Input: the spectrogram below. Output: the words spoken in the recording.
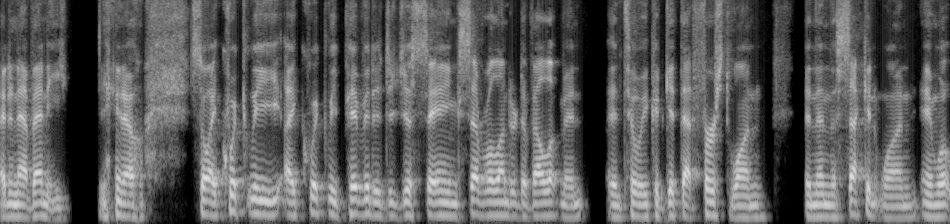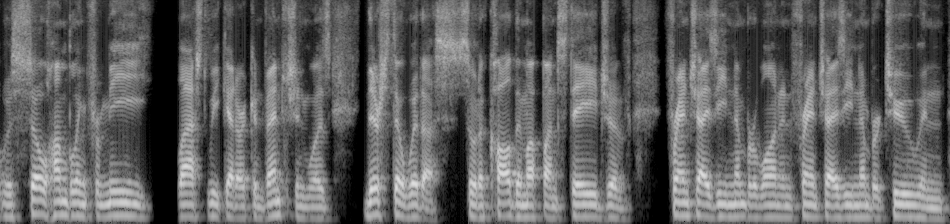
I didn't have any, you know. So I quickly, I quickly pivoted to just saying several under development until we could get that first one and then the second one. And what was so humbling for me last week at our convention was they're still with us. So to call them up on stage of franchisee number one and franchisee number two and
